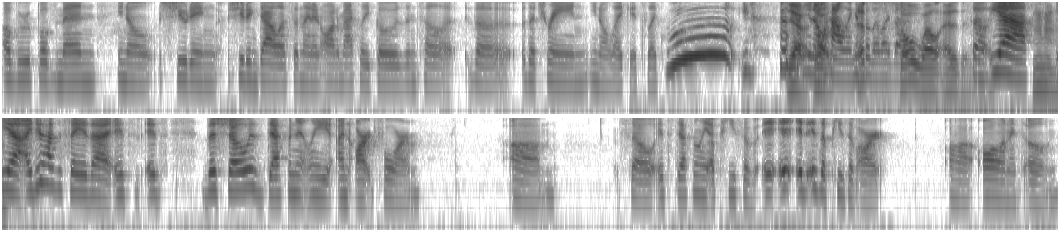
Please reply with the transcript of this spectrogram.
a group of men, you know, shooting shooting Dallas, and then it automatically goes into the the train, you know, like it's like woo, you know, Yeah, you know no, howling or something like that. So well edited. So yeah, Mhm. yeah, I do have to say that it's it's the show is definitely an art form. Um, so it's definitely a piece of it. It, it is a piece of art, uh, all on its own.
